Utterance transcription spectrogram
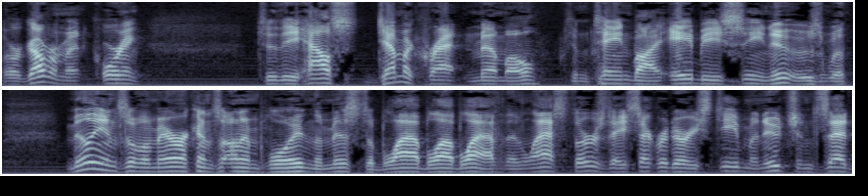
or government, according to the House Democrat memo contained by ABC News, with millions of Americans unemployed in the midst of blah, blah, blah. Then last Thursday, Secretary Steve Mnuchin said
